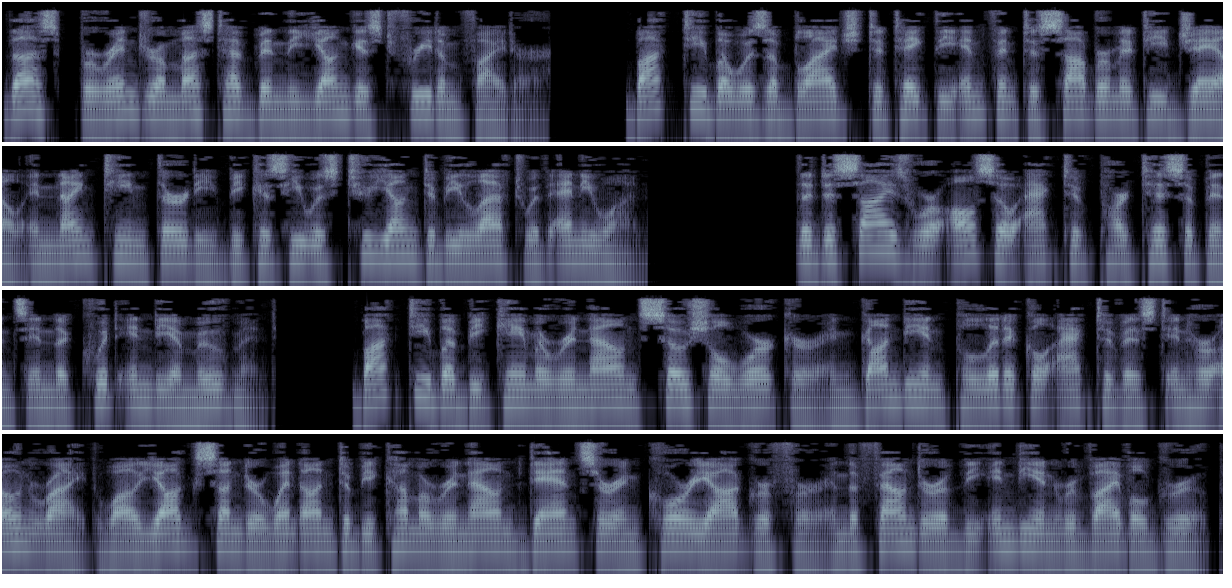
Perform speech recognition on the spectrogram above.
Thus, Barindra must have been the youngest freedom fighter. Bhaktiba was obliged to take the infant to Sabarmati jail in 1930 because he was too young to be left with anyone. The Desais were also active participants in the Quit India movement. Bhaktiba became a renowned social worker and Gandhian political activist in her own right while Yog Sundar went on to become a renowned dancer and choreographer and the founder of the Indian Revival Group.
